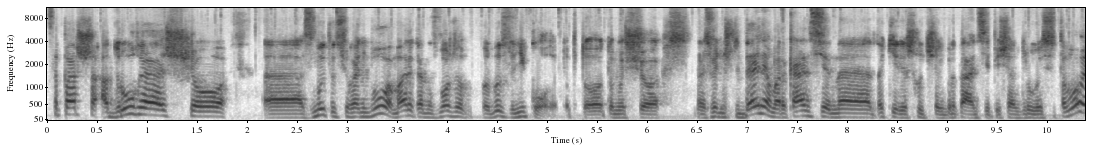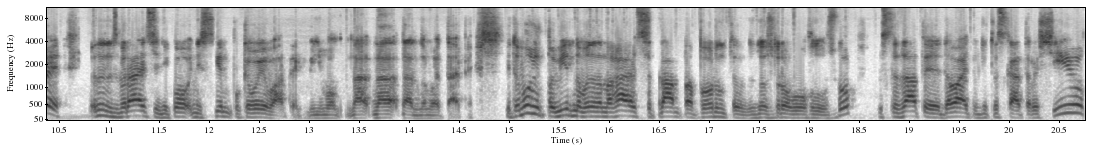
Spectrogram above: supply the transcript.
Це перше. А друге, що змити цю ганьбу Америка не зможе приблизно ніколи. Тобто, тому що на сьогоднішній день американці не такі рішучі, як британці під час другої світової, вони не збираються нікого ні з ким поки воювати, як мінімум на, на даному етапі. І тому відповідно вони намагаються Трампа повернути до здорового глузду і сказати: давайте дотискати Росію.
